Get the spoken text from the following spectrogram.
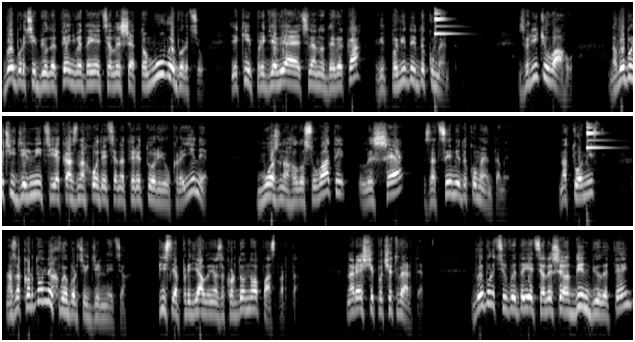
виборчий бюлетень видається лише тому виборцю, який пред'являє члену ДВК відповідний документ. Зверніть увагу, на виборчій дільниці, яка знаходиться на території України, можна голосувати лише за цими документами. Натомість на закордонних виборчих дільницях після пред'явлення закордонного паспорта. Нарешті, по четверте, виборцю видається лише один бюлетень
